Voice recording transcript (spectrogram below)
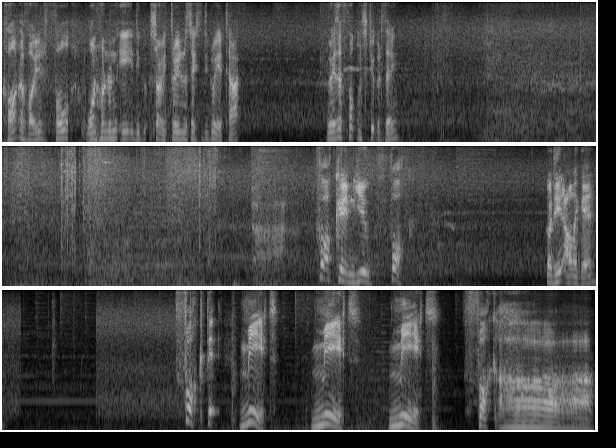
Can't avoid it. Full 180 degree, sorry, 360 degree attack. Where's the fucking stupid thing? Fucking you fuck. Got hit Al again. Fuck the mate. Mate. Mate. Fuck ah.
